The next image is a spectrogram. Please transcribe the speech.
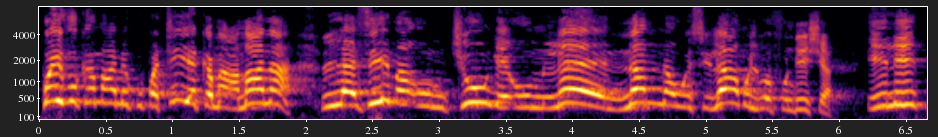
Kwa hivyo kama amekupatia kama amana lazima umchunge umlee namna Uislamu ulivyofundisha. Ili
